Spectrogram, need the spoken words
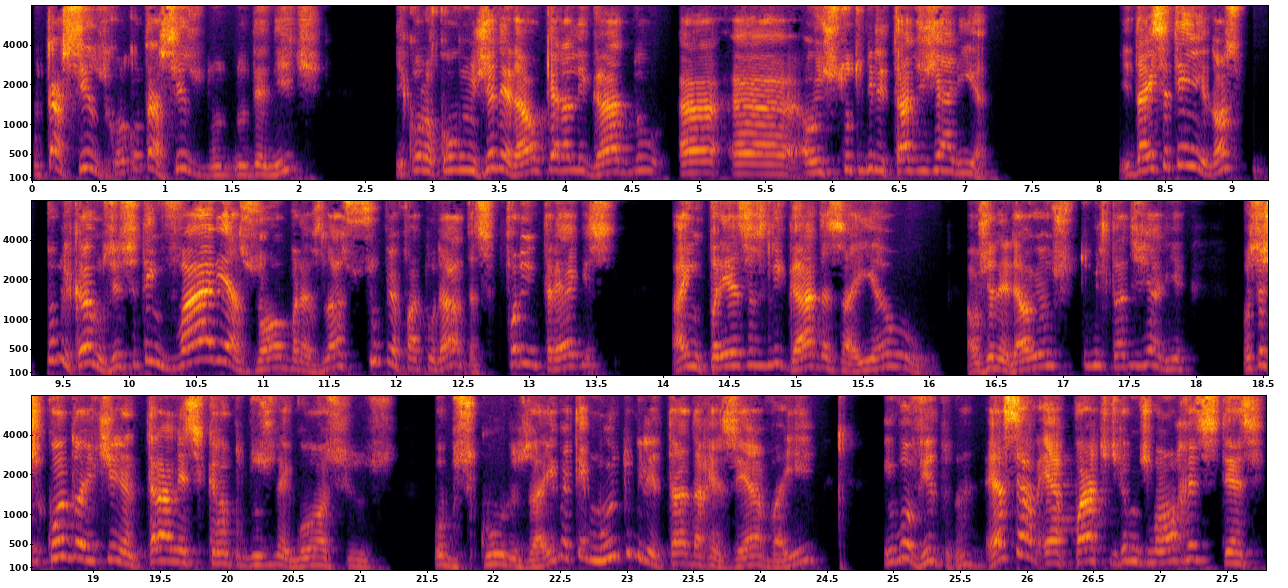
o Tarcísio, colocou o Tarcísio no, no DENIT e colocou um general que era ligado a- a- ao Instituto Militar de Engenharia. E daí você tem, nós publicamos isso, você tem várias obras lá superfaturadas que foram entregues a empresas ligadas aí ao, ao general e ao Instituto Militar de Engenharia. Ou seja, quando a gente entrar nesse campo dos negócios obscuros aí, vai ter muito militar da reserva aí envolvido, né? Essa é a, é a parte, digamos, de maior resistência.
